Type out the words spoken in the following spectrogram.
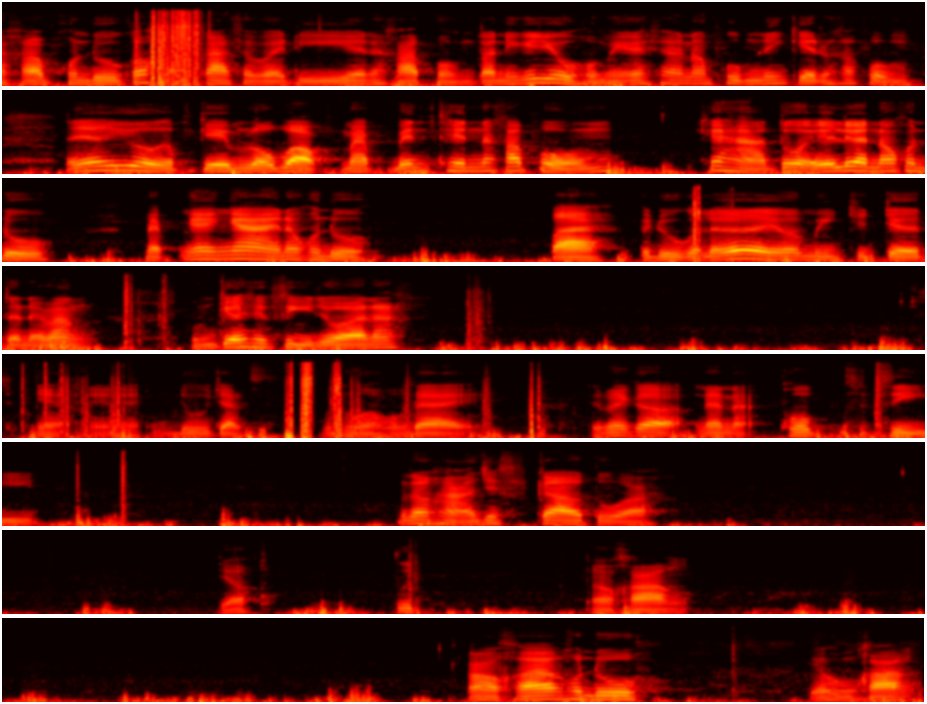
นะครับ คนดูก็ขอกราบสวัสดีนะครับผม ตอนนี้ก็อยู่ผมเองก็ช่างน้ำภูมิเล่นเกมนะครับผมและยังอยู่กับเกมโรบอกแมปเบนเทนนะครับผม แค่หาตัวเอเลี่ยนนะคนดู แมปง่ายๆนะคนดู ไปไปดูกันเลยว่ามีจะเจอตัวไหนบ้าง ผมเจอสิบสี่ตัวนะ เนี่ยเนี่ยดูจากบนหัวผมได้หรือไม่ก็นั่นอะครบสิบสี่มันต้องหาเจ็ดสิบเก้าตัว เดี๋ยว เอาค้างเอาค้างคนดู เดี๋ยวผมค้าง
